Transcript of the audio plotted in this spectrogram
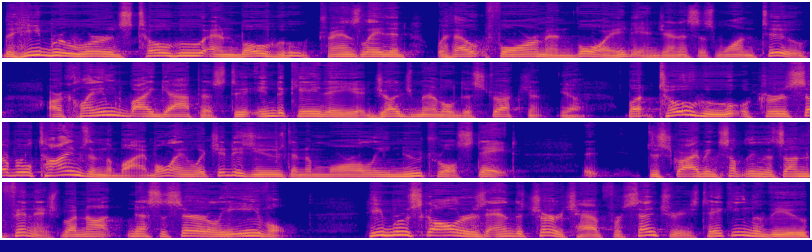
The Hebrew words tohu and bohu, translated without form and void in Genesis 1 2, are claimed by Gappists to indicate a judgmental destruction. Yeah. But tohu occurs several times in the Bible in which it is used in a morally neutral state, describing something that's unfinished but not necessarily evil. Hebrew scholars and the church have for centuries taken the view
